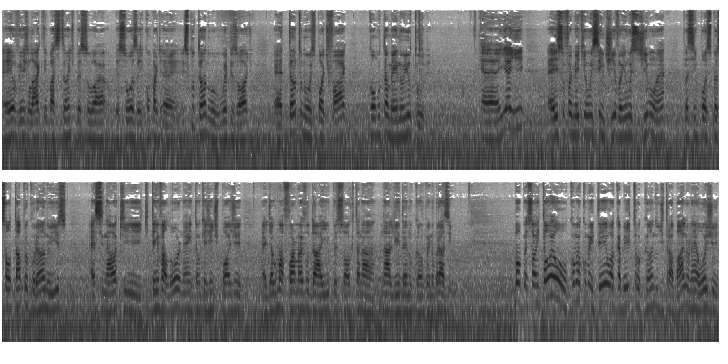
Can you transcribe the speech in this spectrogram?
é, eu vejo lá que tem bastante pessoa, pessoas aí é, escutando o episódio, é, tanto no Spotify como também no YouTube. É, e aí é, isso foi meio que um incentivo, aí, um estímulo, né? Para assim, pô, se o pessoal tá procurando isso, é sinal que, que tem valor, né? Então que a gente pode de alguma forma ajudar aí o pessoal que está na, na lida no campo aí no Brasil. Bom, pessoal, então eu, como eu comentei, eu acabei trocando de trabalho, né? Hoje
